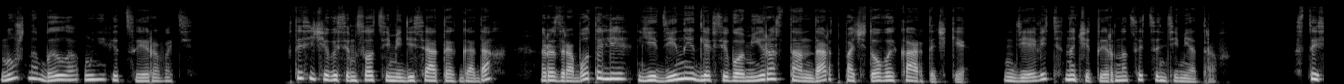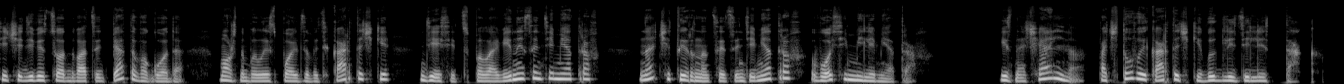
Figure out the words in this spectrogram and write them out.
нужно было унифицировать. В 1870-х годах разработали единый для всего мира стандарт почтовой карточки 9 на 14 сантиметров. С 1925 года можно было использовать карточки 10,5 см на 14 см 8 мм. Изначально почтовые карточки выглядели так.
